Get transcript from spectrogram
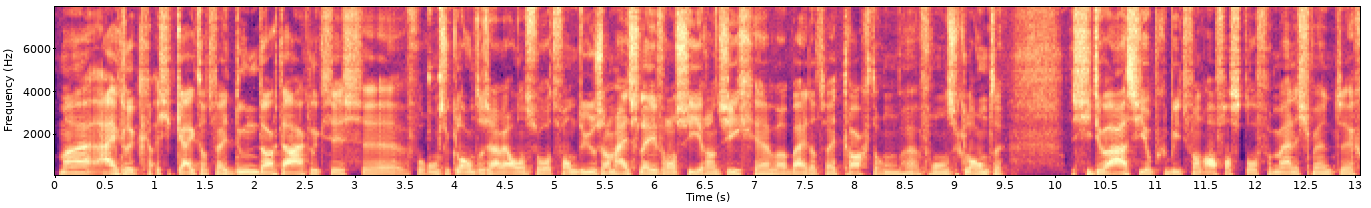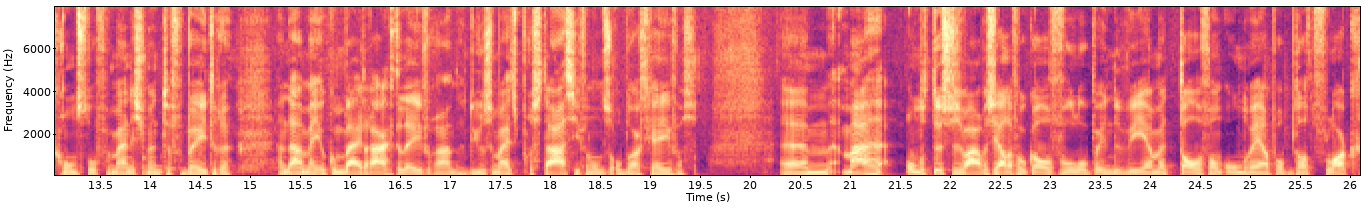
Maar eigenlijk, als je kijkt wat wij doen dagdagelijks is, uh, voor onze klanten zijn wij al een soort van duurzaamheidsleverancier aan zich. Hè, waarbij dat wij trachten om voor onze klanten de situatie op het gebied van afvalstoffenmanagement, grondstoffenmanagement te verbeteren. En daarmee ook een bijdrage te leveren aan de duurzaamheidsprestatie van onze opdrachtgevers. Um, maar ondertussen waren we zelf ook al volop in de weer met tal van onderwerpen op dat vlak.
